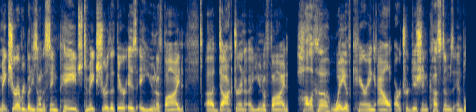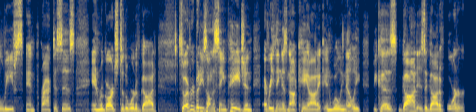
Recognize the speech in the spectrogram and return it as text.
make sure everybody's on the same page, to make sure that there is a unified uh, doctrine, a unified halakha way of carrying out our tradition, customs, and beliefs and practices in regards to the Word of God. So everybody's on the same page and everything is not chaotic and willy nilly because God is a God of order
